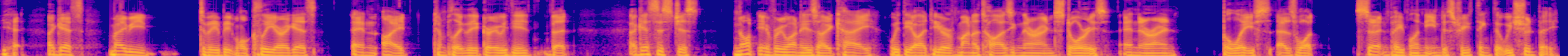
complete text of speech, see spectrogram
yeah. I guess maybe to be a bit more clear, I guess, and I completely agree with you, but I guess it's just not everyone is okay with the idea of monetizing their own stories and their own beliefs as what certain people in the industry think that we should be.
